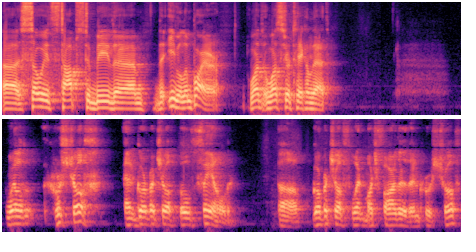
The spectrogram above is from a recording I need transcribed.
Uh, so it stops to be the, the evil empire. What, what's your take on that? Well, Khrushchev and Gorbachev both failed. Uh, Gorbachev went much farther than Khrushchev.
